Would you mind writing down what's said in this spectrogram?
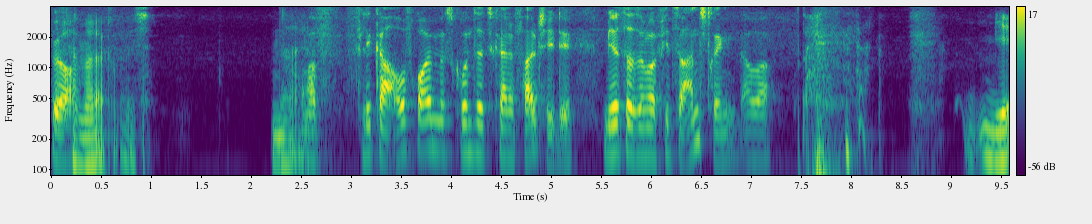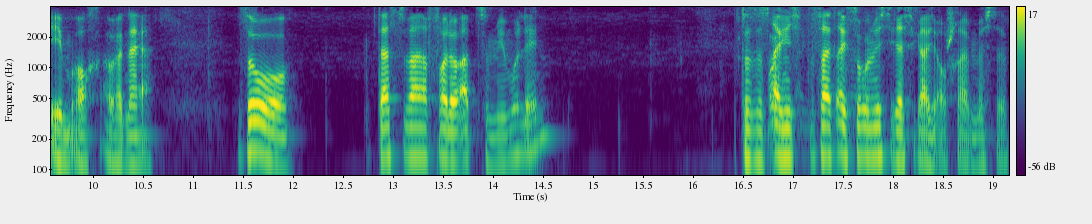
Ja. Kann man, kann man nicht. Naja. Mal Flickr aufräumen ist grundsätzlich keine falsche Idee. Mir ist das immer viel zu anstrengend, aber. Mir eben auch, aber naja. So, das war Follow-up zu Memolane. Das ist eigentlich, das war jetzt eigentlich so unwichtig, dass ich gar nicht aufschreiben möchte.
